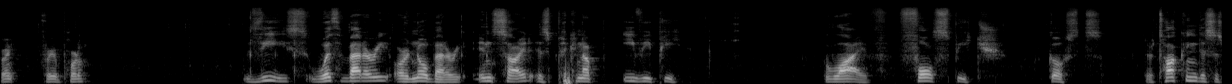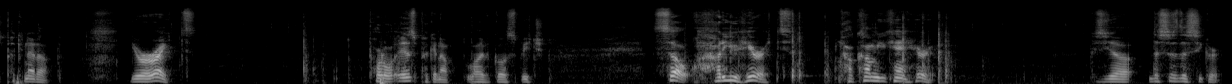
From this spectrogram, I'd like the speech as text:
right, for your portal these with battery or no battery inside is picking up EVP live full speech ghosts. They're talking this is picking it up. You're right. Portal is picking up live ghost speech. So how do you hear it? How come you can't hear it? Because uh, this is the secret.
